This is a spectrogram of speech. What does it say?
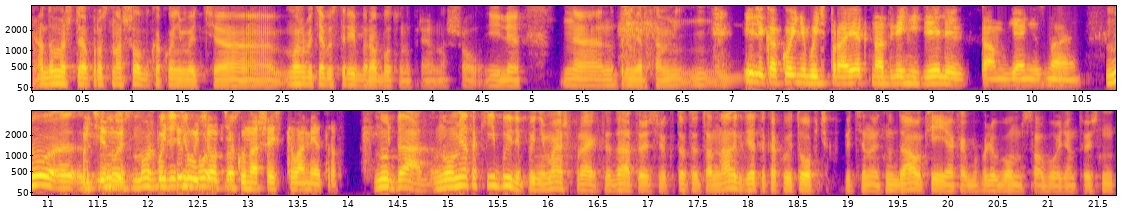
я думаю, что я просто нашел бы какой-нибудь, э, может быть, я быстрее бы работу, например, нашел, или, э, например, там... Или какой-нибудь проект на две недели, там, я не знаю, ну, э, потянуть, ну, может потянуть быть, оптику просто... на 6 километров. Ну да, ну у меня такие были, понимаешь, проекты, да, то есть кто-то там надо где-то какую-то оптику потянуть, ну да, окей, я как бы по-любому свободен, то есть ну,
